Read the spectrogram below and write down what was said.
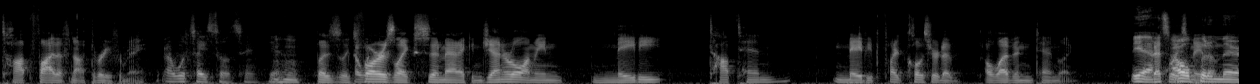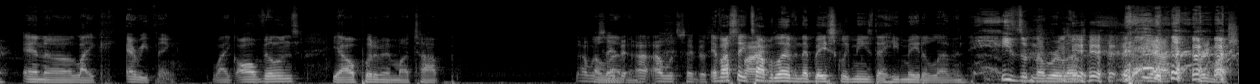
top five, if not three, for me. I would say still the Same. Yeah. Mhm. But as, like, as far as like cinematic in general, I mean, maybe top ten, maybe like closer to 11, 10. Like Yeah, That's what I'll it's made put of. him there, and uh, like everything, like all villains. Yeah, I'll put him in my top. I would say. 11. The, I, I would say the. If I say top eleven, that basically means that he made eleven. He's the number eleven. yeah, pretty much.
